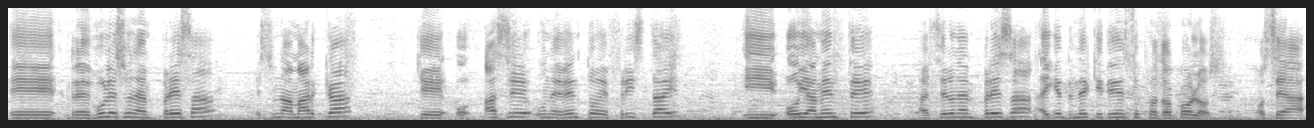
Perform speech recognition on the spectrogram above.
eh, Red Bull es una empresa, es una marca que hace un evento de freestyle y obviamente al ser una empresa hay que entender que tienen sus protocolos. O sea,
